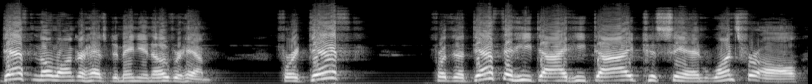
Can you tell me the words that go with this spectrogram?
death no longer has dominion over him. For death, for the death that he died, he died to sin once for all,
